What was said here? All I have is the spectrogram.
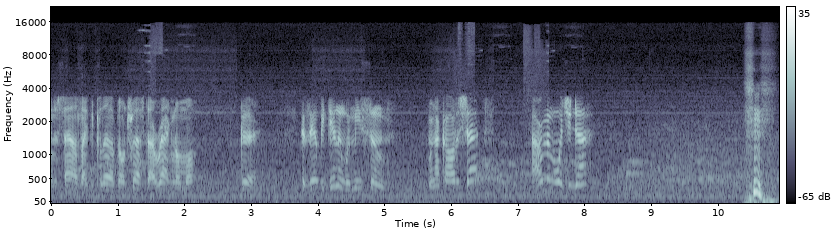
and it sounds like the club don't trust Iraq no more. Good. Because they'll be dealing with me soon. When I call the shots, I remember what you done.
